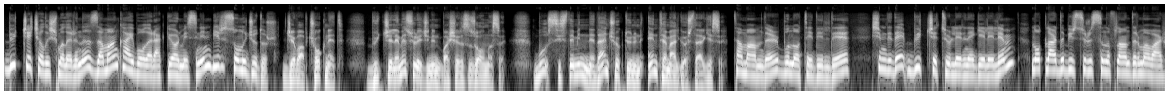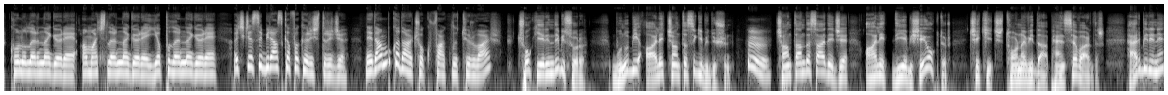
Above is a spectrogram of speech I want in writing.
bütçe çalışmalarını zaman kaybı olarak görmesinin bir sonucudur? Cevap çok net. Bütçeleme sürecinin başarısız olması. Bu sistemin neden çöktüğünün en temel göstergesi. Tamamdır, bu not edildi. Şimdi de bütçe türlerine gelelim. Notlarda bir sürü sınıflandırma var. Konularına göre, amaçlarına göre, yapılarına göre. Açıkçası biraz kafa karıştırıcı. Neden bu kadar çok farklı tür var? Çok yerinde bir soru. Bunu bir alet çantası gibi düşün. Hmm, Çantanda sadece alet diye bir şey yoktur. Çekiç, tornavida, pense vardır. Her birini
